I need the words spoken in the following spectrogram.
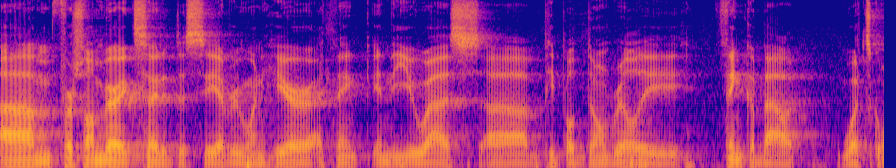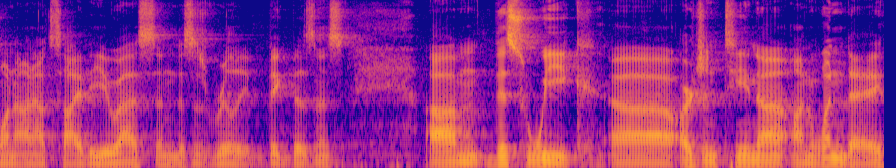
Um, First of all, I'm very excited to see everyone here. I think in the US, uh, people don't really think about what's going on outside the US, and this is really big business. Um, This week, uh, Argentina on one day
